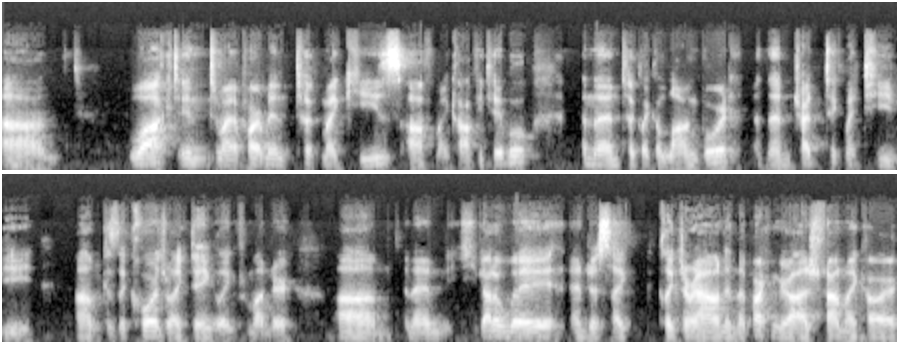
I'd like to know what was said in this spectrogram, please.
um, walked into my apartment, took my keys off my coffee table, and then took like a longboard and then tried to take my TV because the cords were like dangling from under. Um, and then he got away and just like clicked around in the parking garage, found my car,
